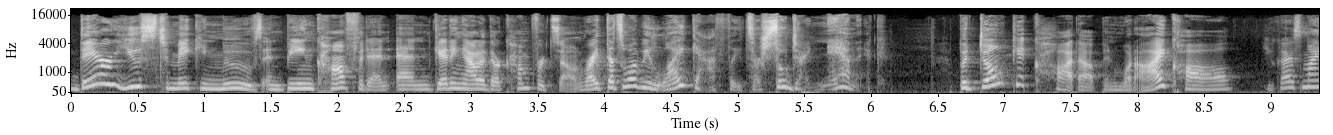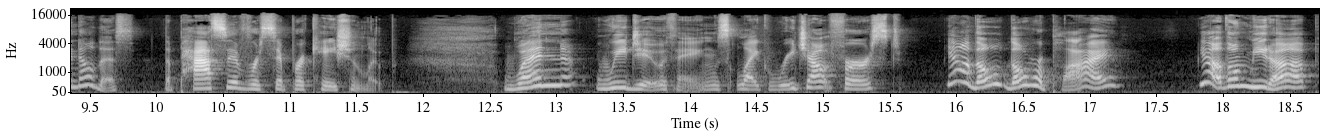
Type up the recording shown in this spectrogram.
They're used to making moves and being confident and getting out of their comfort zone, right? That's why we like athletes. They're so dynamic. But don't get caught up in what I call, you guys might know this, the passive reciprocation loop. When we do things like reach out first, yeah, they'll they'll reply. Yeah, they'll meet up.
